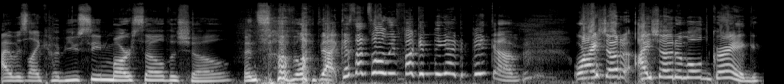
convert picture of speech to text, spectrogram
I was like, have you seen Marcel the Shell and stuff like that? Because that's the only fucking thing I could think of. Or I showed I showed him old Greg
